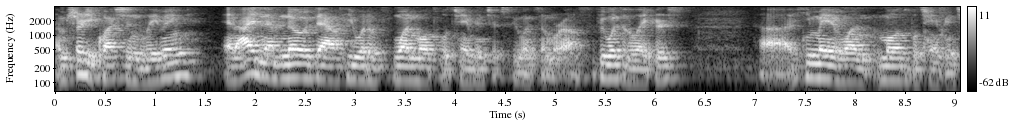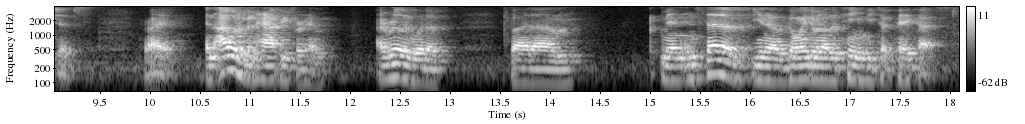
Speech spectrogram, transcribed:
I'm sure he questioned leaving. And I have no doubt he would have won multiple championships if he went somewhere else. If he went to the Lakers, uh, he may have won multiple championships, right? And I would have been happy for him. I really would have. But, um, man, instead of, you know, going to another team, he took pay cuts,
